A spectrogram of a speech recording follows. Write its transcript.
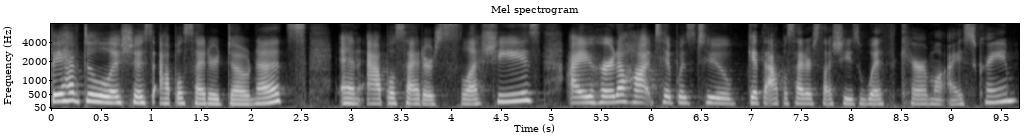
they have delicious apple cider donuts and apple cider slushies. I heard a hot tip was to get the apple cider slushies with caramel ice cream.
